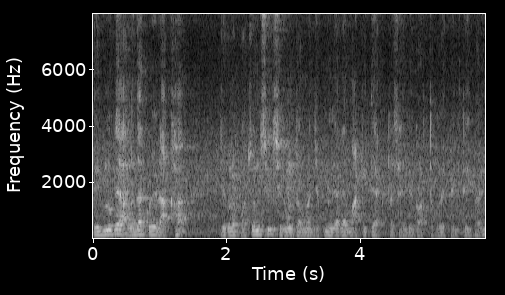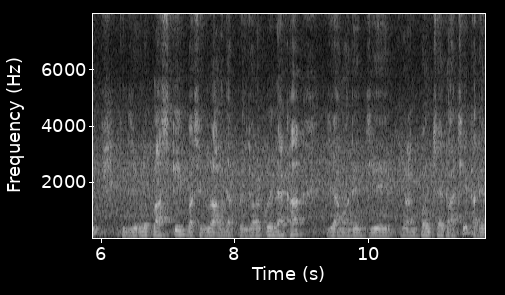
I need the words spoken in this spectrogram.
তো এগুলোকে আলাদা করে রাখা যেগুলো পচনশীল, সেগুলো তো আমরা যে কোনো জায়গায় মাটিতে একটা সাইডে গর্ত করে ফেলতেই পারি। কিন্তু যেগুলো প্লাস্টিক বা সেগুলো আলাদা করে জড় করে রাখা, যে আমাদের যে গ্রাম পঞ্চায়েত আছে, তাদের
